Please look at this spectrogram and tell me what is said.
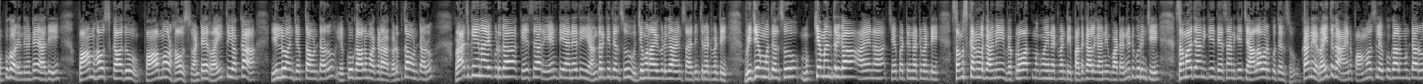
ఒప్పుకోరు. ఎందుకంటే అది ఫామ్ హౌస్ కాదు ఫార్మర్ హౌస్ అంటే రైతు యొక్క ఇల్లు అని చెప్తూ ఉంటారు. ఎక్కువ కాలం అక్కడ గడుపుతూ ఉంటారు. రాజకీయ నాయకుడిగా కేసీఆర్ ఏంటి అనేది అందరికీ తెలుసు ఉద్యమ నాయకుడిగా ఆయన సాధించినటువంటి విజయం తెలుసు ముఖ్యమంత్రిగా ఆయన చేపట్టినటువంటి సంస్కరణలు కానీ విప్లవాత్మకమైనటువంటి పథకాలు కానీ వాటన్నిటి గురించి సమాజానికి దేశానికి చాలా వరకు తెలుసు. కానీ రైతుగా ఆయన ఫామ్ హౌస్లో ఎక్కువ కాలం ఉంటారు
